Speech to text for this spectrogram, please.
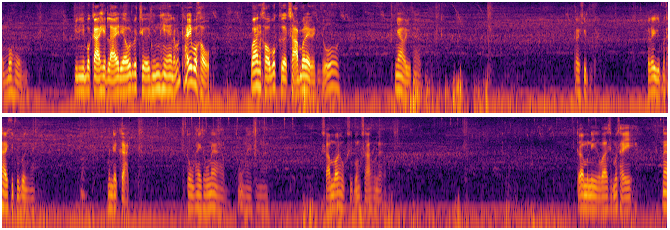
งบ่หงปีนี้บกล้าเห็ดหลายเดี๋ยวมันไปเจอหินแฮนะมันไทยบ่เขาบ้านเขาบ่เกิดสามบ่ได้กันโอ้เงาอีกนะครับก็คลิปก็ได้หยิบมาถ่ายคลิปไปเบิ่งบรรยากาศตรงไฮตรงหน้าครับตรงไฮตรงหน้า สามร้อยหกสิบองศาคนแล้วก็มันนี่ก็ว่าสิมาไถหน้า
